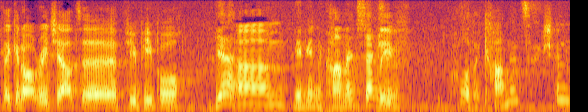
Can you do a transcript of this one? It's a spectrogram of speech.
they could all reach out to a few people. Yeah. Um, Maybe in the comments section. leave Oh, the comment section?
